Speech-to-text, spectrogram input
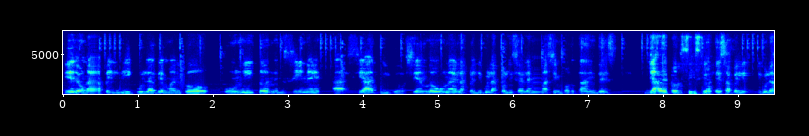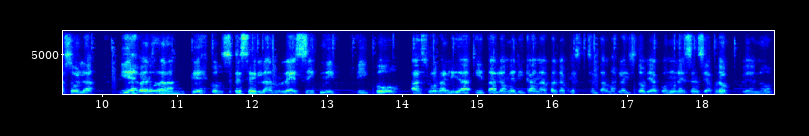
Y era una película que marcó un hito en el cine asiático, siendo una de las películas policiales más importantes. Ya de por sí esa película sola. Y es verdad que Scorsese la resignificó a su realidad italoamericana para presentarnos la historia con una esencia propia, ¿no?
